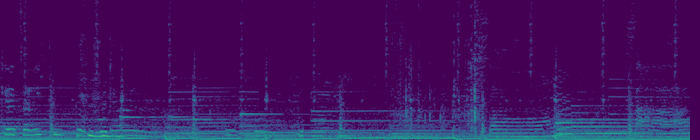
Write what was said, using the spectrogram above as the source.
แกจะให้กินเผ็ดไม่ได้นะสองสาม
